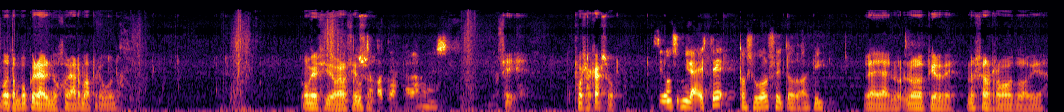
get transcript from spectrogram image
Bueno, tampoco era el mejor arma, pero bueno. Hubiera sido ¿Te gusta gracioso. Sí. Pues acaso. Este con su- Mira, este con su bolso y todo aquí. Ya, ya, no, no lo pierde. No se han robado todavía.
